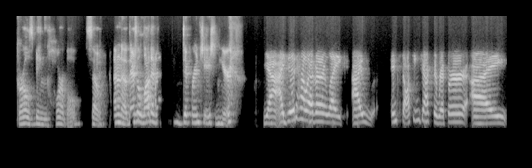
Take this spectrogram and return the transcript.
girls being horrible. So I don't know. There's a lot of differentiation here. Yeah, I did, however, like I in stalking Jack the Ripper, I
